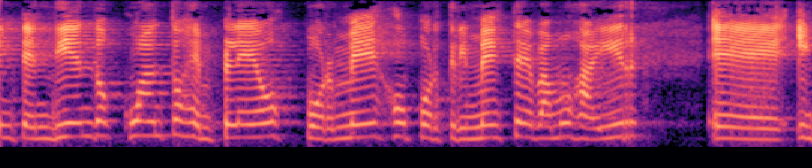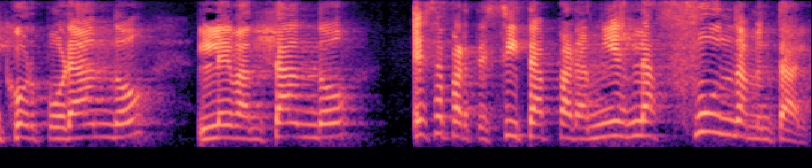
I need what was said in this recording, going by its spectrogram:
entendiendo cuántos empleos por mes o por trimestre vamos a ir incorporando, levantando. Esa partecita para mí es la fundamental.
